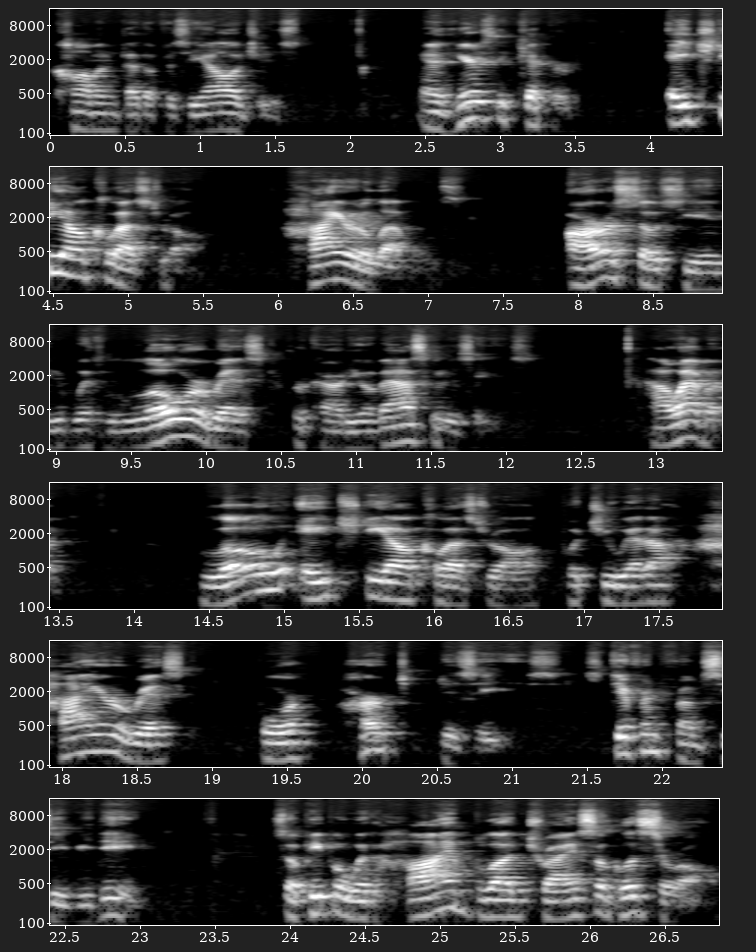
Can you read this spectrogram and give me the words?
common pathophysiologies. And here's the kicker HDL cholesterol, higher levels, are associated with lower risk for cardiovascular disease. However, low HDL cholesterol puts you at a higher risk for heart disease. It's different from CVD. So, people with high blood triglycerol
